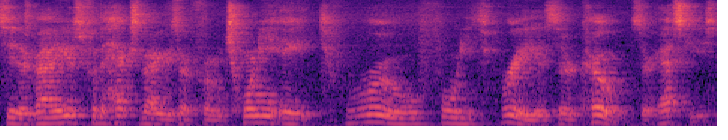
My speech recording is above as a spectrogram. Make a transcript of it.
See, the values for the hex values are from 28 through 43 is their codes, their ASCIIs.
